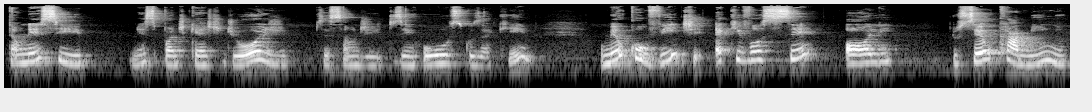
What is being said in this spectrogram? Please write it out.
Então, nesse, nesse podcast de hoje, sessão de desenroscos aqui, o meu convite é que você olhe para o seu caminho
